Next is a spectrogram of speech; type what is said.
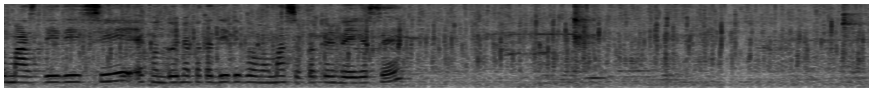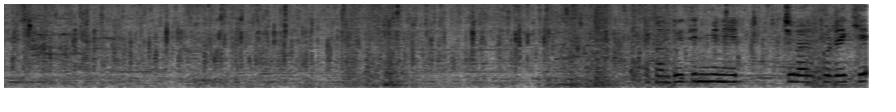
তো মাছ দিয়ে দিয়েছি। এখন দইনা পাতা দিয়ে দিব, আমার মাছের তরকারি হয়ে গেছে। এখন দুই তিন মিনিট চুলার উপর রেখে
